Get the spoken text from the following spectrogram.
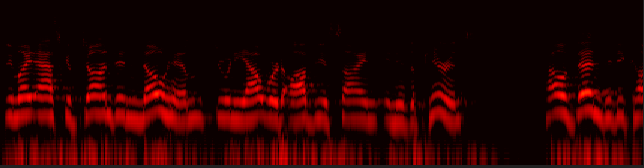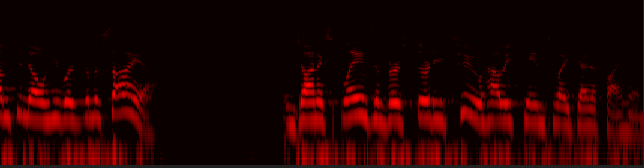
So you might ask if John didn't know him through any outward obvious sign in his appearance, how then did he come to know he was the Messiah? And John explains in verse 32 how he came to identify him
